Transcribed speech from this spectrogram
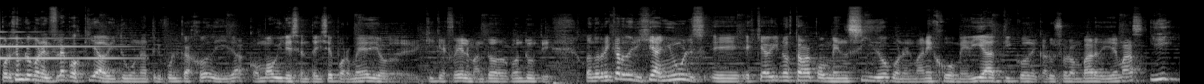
Por ejemplo, con el flaco Schiavi tuvo una trifulca jodida, con móviles 66 por medio, eh, Quique Feldman, todo, con Tutti. Cuando Ricardo dirigía a Newell's, eh, Schiavi no estaba convencido con el manejo mediático de Caruso Lombardi y demás. Y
